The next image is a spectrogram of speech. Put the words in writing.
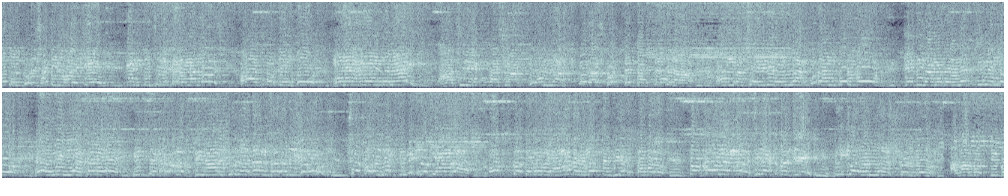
নতুন করে স্বাধীন হয়েছে, কিন্তু সিলেটের মানুষ আজ পর্যন্ত মনের আনন্দ নেই। আজ এক পাশে আসতে উল্লাস প্রকাশ করতে পারতেছে না আমরা সেই দিন উল্লাস প্রদান করব যেদিন আমাদের নেতৃবৃন্দ মিলিয়া সালে ইত্তেখার দিনার সুনাদান করা দিল সকল নেতৃবৃন্দকে আমরা অক্ষতভাবে আমাদের মধ্যে বিরত পাবো তখন আমরা সিলেটবাসী বিজয় উল্লাস করব আমার বক্তব্য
